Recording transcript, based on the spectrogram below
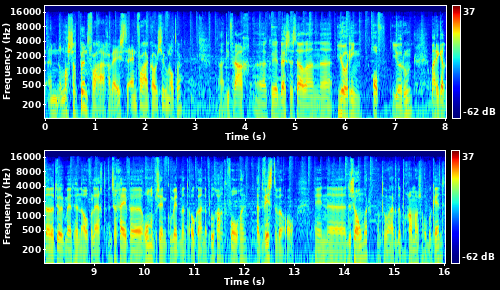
een lastig punt voor haar geweest en voor haar coach Jeroen Otter? Nou, die vraag uh, kun je het beste stellen aan uh, Jorien of Jeroen. Maar ik heb daar natuurlijk met hun overlegd. En ze geven 100% commitment ook aan de ploegachtervolging. Dat wisten we al in uh, de zomer, want toen waren de programma's al bekend.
